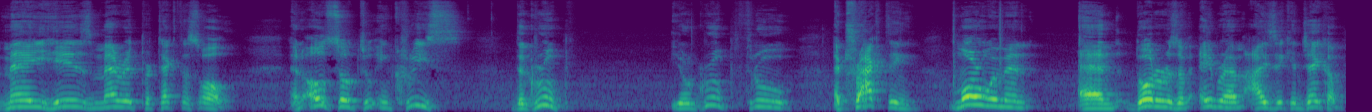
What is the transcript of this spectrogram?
May his merit protect us all. And also to increase the group, your group, through attracting more women and daughters of Abraham, Isaac, and Jacob.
